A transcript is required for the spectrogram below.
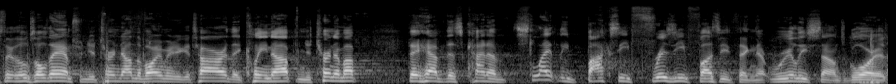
Just like those old amps, when you turn down the volume of your guitar, they clean up, and you turn them up, they have this kind of slightly boxy, frizzy, fuzzy thing that really sounds glorious.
